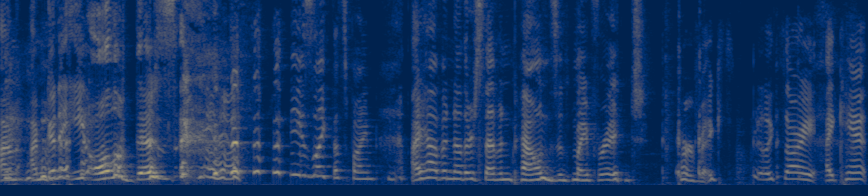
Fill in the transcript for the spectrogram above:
I'm I'm gonna eat all of this. He's like, that's fine. I have another seven pounds in my fridge. Perfect. You're like, sorry, I can't.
